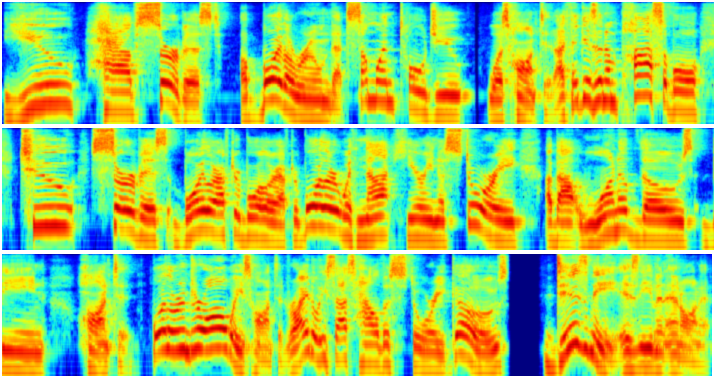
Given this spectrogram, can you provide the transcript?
you have serviced a boiler room that someone told you was haunted. I think is it impossible to service boiler after boiler after boiler with not hearing a story about one of those being haunted. Boiler rooms are always haunted, right? At least that's how the story goes. Disney is even in on it.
